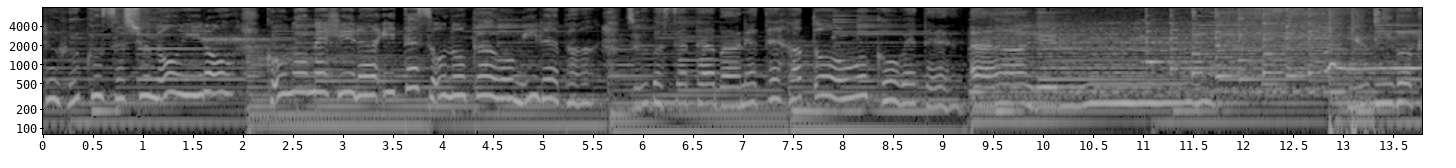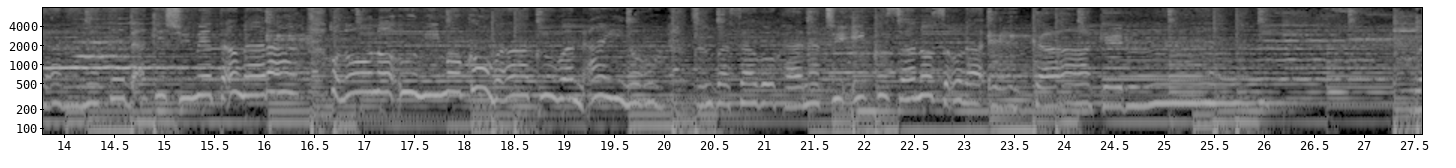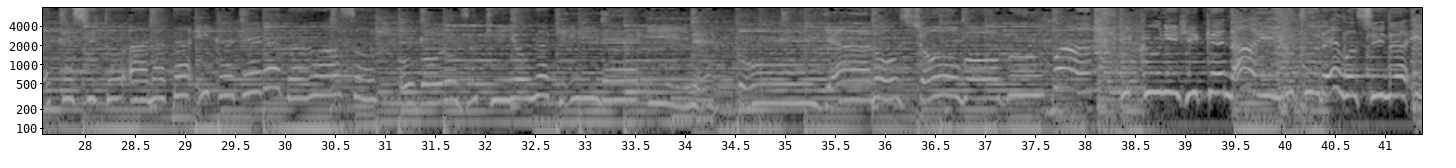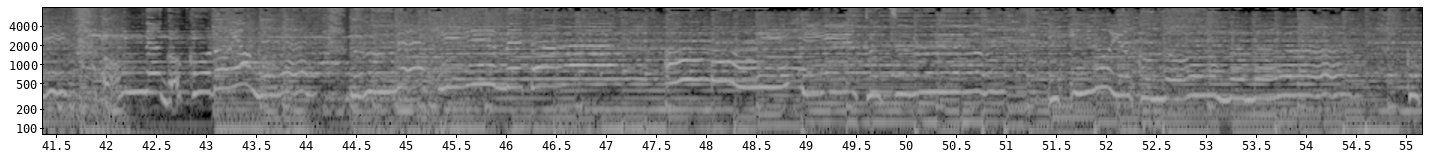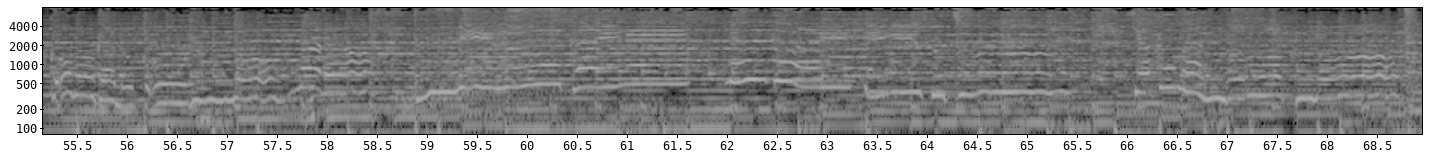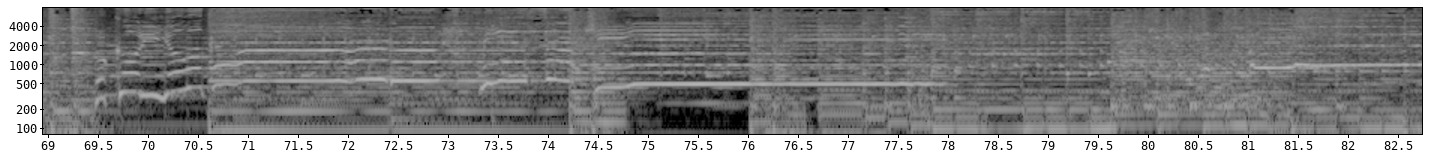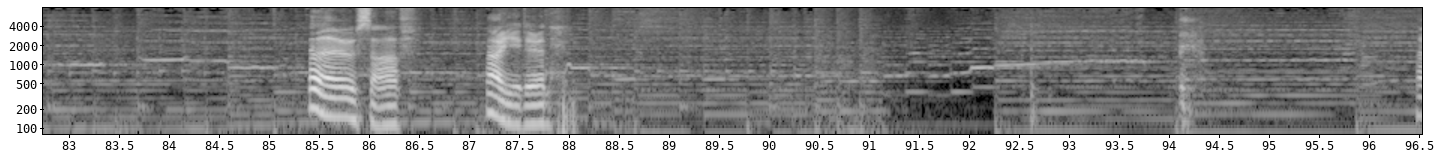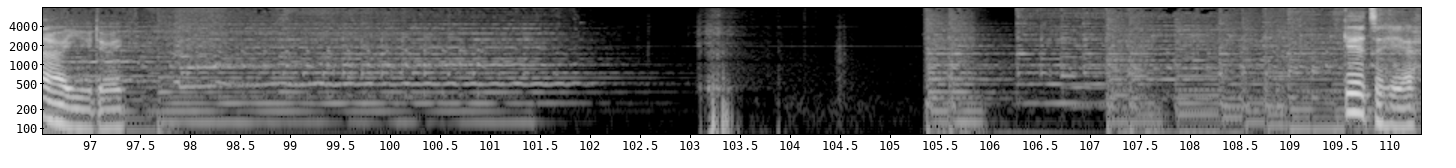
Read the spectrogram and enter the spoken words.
草種の色。この目開いてその顔見れば翼束ねて波動を越えてあげる。指を絡めて抱きしめたなら炎の海も怖くはないの。翼を放ち戦の空へかける。私とあなたいかければそうおぼろ月夜が綺麗ね。今夜の勝負は引くに引けない譲れはしない。女心よね胸 Hello, Sav. How are you doing? How are you doing? Good to hear.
